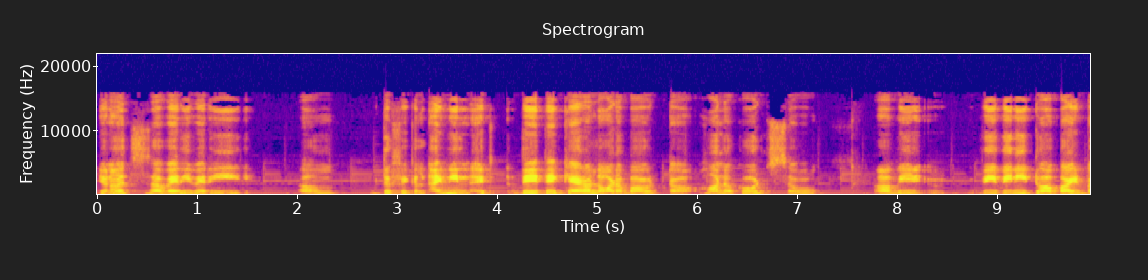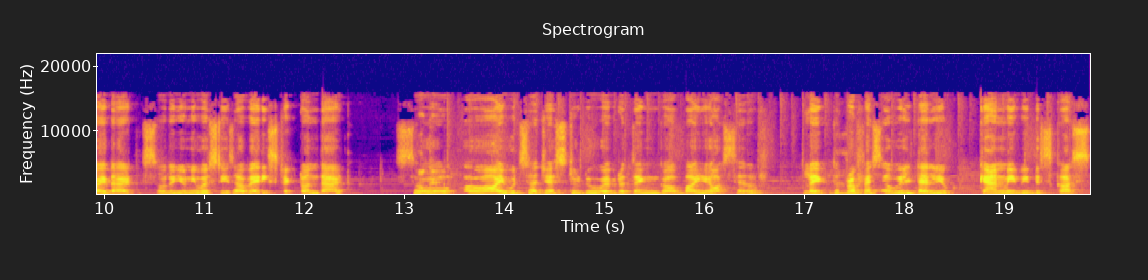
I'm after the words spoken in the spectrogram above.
you know it's a very very um difficult i mean it they they care a lot about uh, honor codes so uh, we we we need to abide by that so the universities are very strict on that so okay. uh, I would suggest to do everything uh, by yourself. Like the mm-hmm. professor will tell you, can maybe discuss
